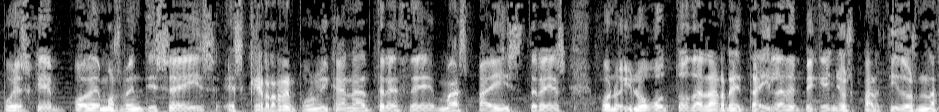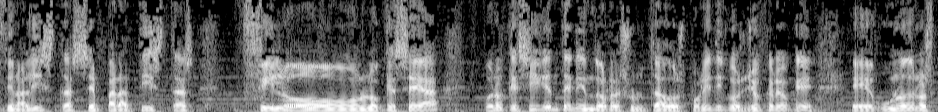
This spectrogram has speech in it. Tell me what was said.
pues que Podemos 26 Esquerra Republicana 13 Más País 3 bueno y luego toda la retaíla de pequeños partidos nacionalistas separatistas filo lo que sea bueno, que siguen teniendo resultados políticos. Yo creo que eh, uno de los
